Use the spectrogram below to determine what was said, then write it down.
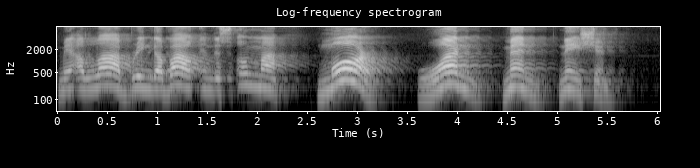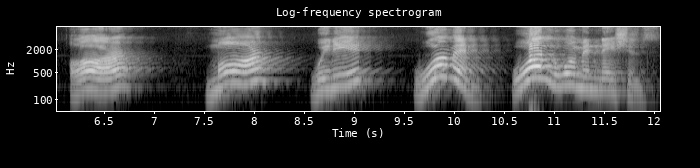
May Allah bring about in this ummah more one man nation or more we need women one woman nations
